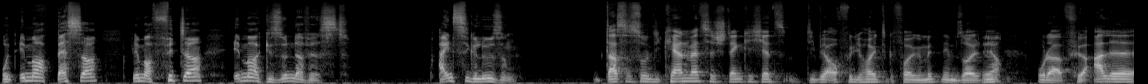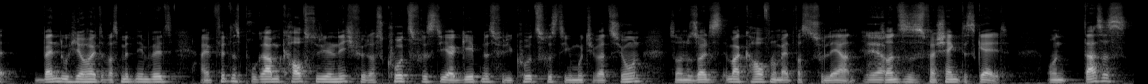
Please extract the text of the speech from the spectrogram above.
und immer besser, immer fitter, immer gesünder wirst. Einzige Lösung das ist so die Kernmessage, denke ich jetzt, die wir auch für die heutige Folge mitnehmen sollten. Ja. Oder für alle, wenn du hier heute was mitnehmen willst, ein Fitnessprogramm kaufst du dir nicht für das kurzfristige Ergebnis, für die kurzfristige Motivation, sondern du solltest immer kaufen, um etwas zu lernen. Ja. Sonst ist es verschenktes Geld. Und das ist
